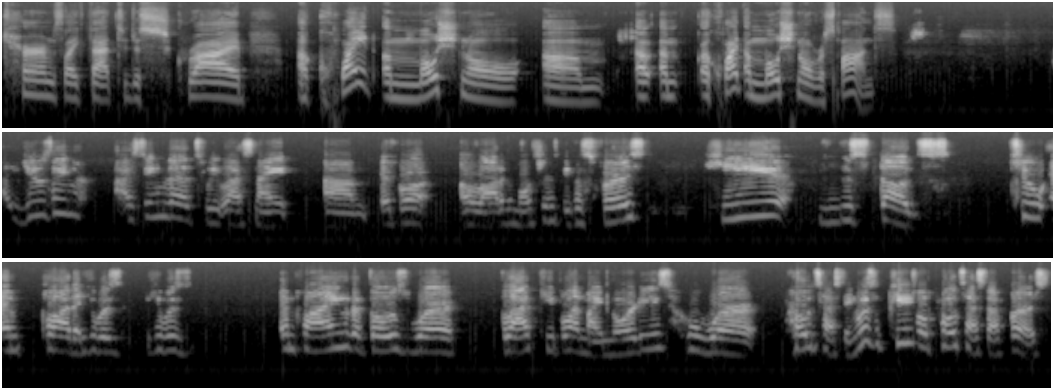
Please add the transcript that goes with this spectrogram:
terms like that to describe a quite emotional, um, a, a, a quite emotional response? using I seen the tweet last night. Um, it brought a lot of emotions because first he used thugs to imply that he was he was implying that those were black people and minorities who were protesting. It was a peaceful protest at first.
